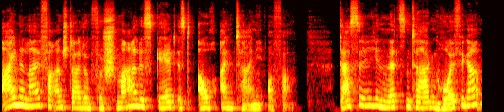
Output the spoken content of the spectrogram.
Eine Live-Veranstaltung für schmales Geld ist auch ein Tiny Offer. Das sehe ich in den letzten Tagen häufiger,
